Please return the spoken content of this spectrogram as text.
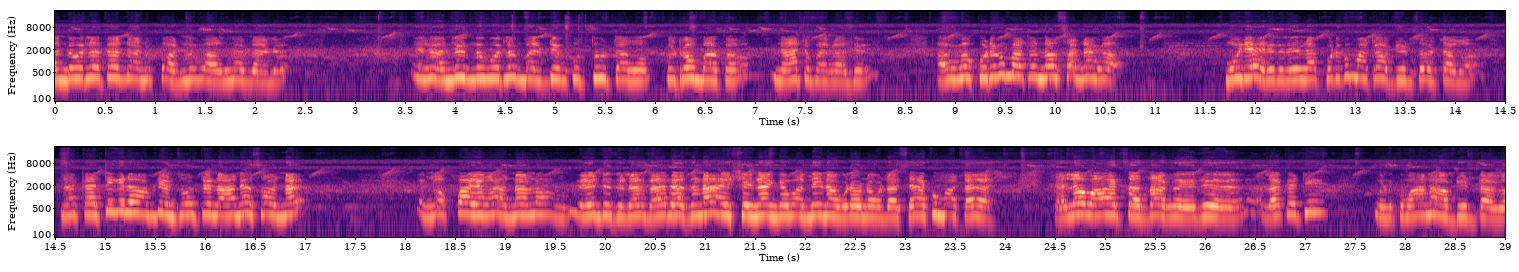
அந்த ஊரில் தான் நான் பிறந்து வாழ்ந்தேன் நான். என்னை வந்து இந்த ஊரில் மறுபடியும் கொடுத்து விட்டாங்க. குடும்பம் பார்க்கும் நாட்டு வராது அவங்க கொடுக்க மாட்டேன்னு தான் சொன்னாங்க. மூடியாக இருக்குது. நான் கொடுக்க மாட்டேன் அப்படின்னு சொல்லிட்டாங்க. நான் கட்டிக்கிறேன் அப்படின்னு சொல்லிட்டு நானே சொன்னேன். எங்கள் அப்பா எங்கள் அண்ணெல்லாம் வேண்டதில்லை வேறு எதுனா ஆயிடுச்சுன்னா இங்கே வந்தீங்கன்னா கூட உன்னை உன்னை சேர்க்க மாட்டேன். எல்லாம் வாங்கி தந்தாங்க இது. எல்லாம் கட்டி உனக்கு வேணாம் அப்படின்ட்டாங்க.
